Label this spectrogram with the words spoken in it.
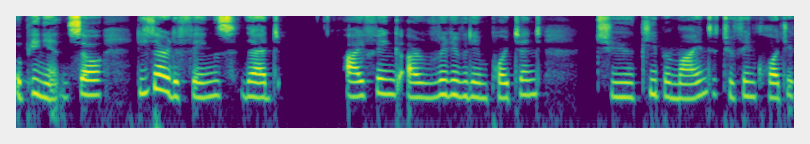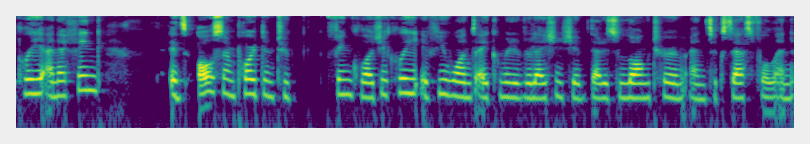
opinion. So these are the things that I think are really, really important to keep in mind, to think logically. And I think it's also important to think logically if you want a committed relationship that is long term and successful. And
